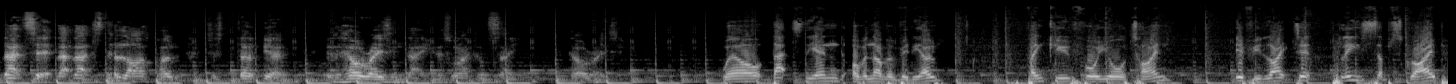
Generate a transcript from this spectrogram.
that's it. That that's the last post. Just don't, yeah, it's a hell raising day. That's what I can say. Hell raising. Well, that's the end of another video. Thank you for your time. If you liked it, please subscribe,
